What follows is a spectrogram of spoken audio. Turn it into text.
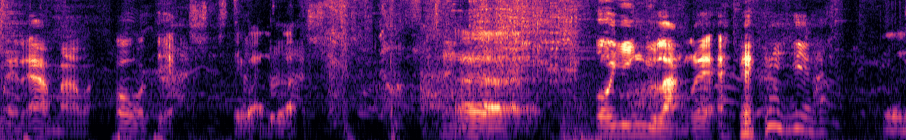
ไหนอ่ามา วะโอ้แตกดีกว่าดีกว่าเออตัวยิงอยู่หลังด้วยอืม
